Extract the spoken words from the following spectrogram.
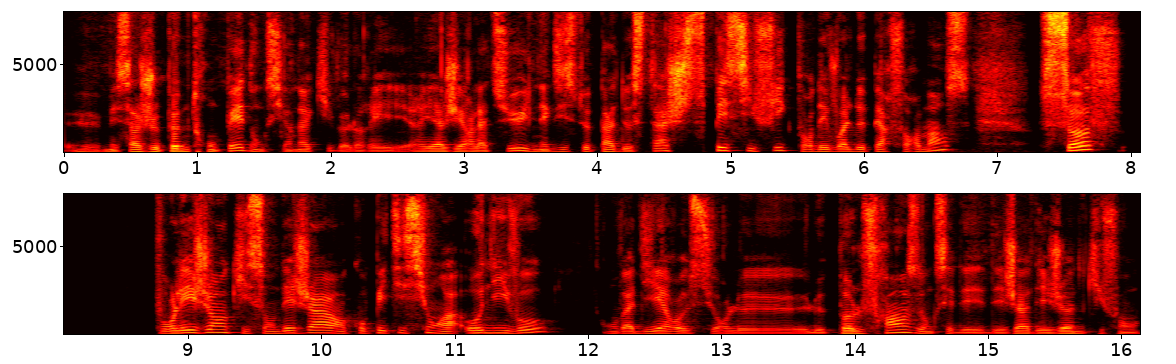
euh, mais ça, je peux me tromper. Donc, s'il y en a qui veulent réagir là-dessus, il n'existe pas de stage spécifique pour des voiles de performance, sauf pour les gens qui sont déjà en compétition à haut niveau on va dire, sur le, le pôle France. Donc, c'est déjà des jeunes qui font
